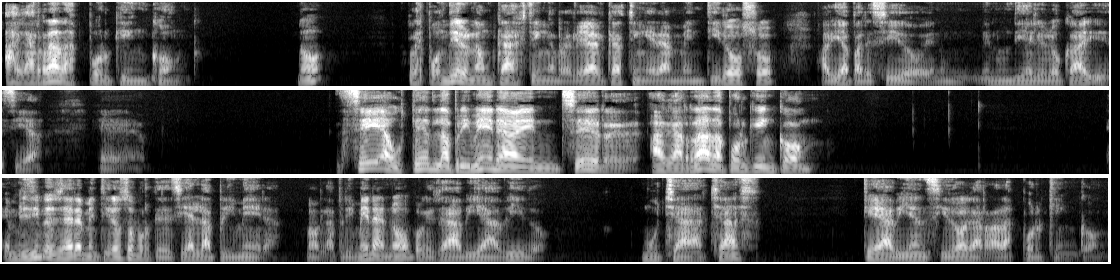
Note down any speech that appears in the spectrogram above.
agarradas por King Kong, ¿no? respondieron a un casting, en realidad el casting era mentiroso, había aparecido en un, diario local y decía, eh, sea usted la primera en ser agarrada por King Kong. En principio ya era mentiroso porque decía la primera. No, la primera no, porque ya había habido muchachas que habían sido agarradas por King Kong.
